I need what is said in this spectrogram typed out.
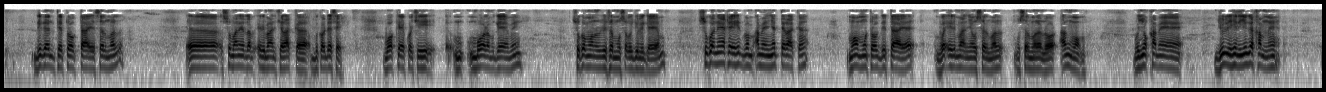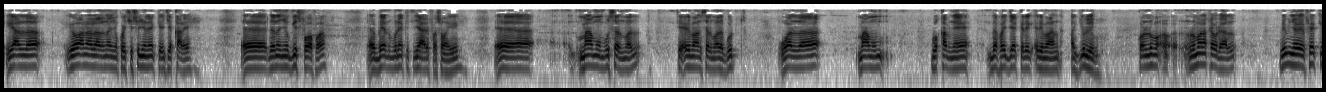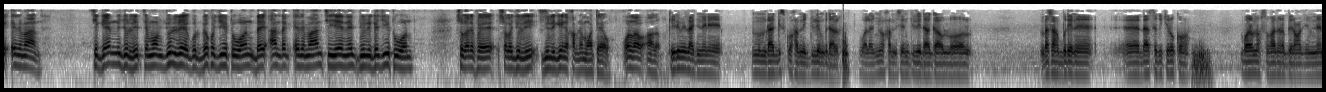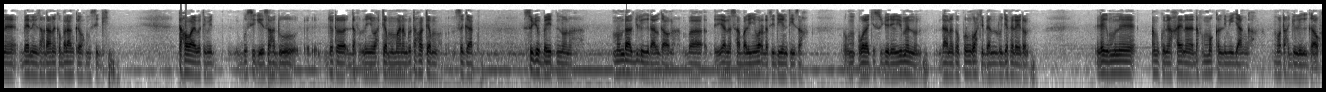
diggante toog taaye sëlmal su ma nee dab elimaan ci ràkk bi ko desee bokkee ko ci mboolam gee mi su ko mënul itam mu soog a julli gayam su ko neexee it ba mu amee ñetti ràkka moom mu toog di taaye ba ilimaan ñëw sëlmal mu sëlmala ndoor ak moom bu ñu xamee julli hin yi nga xam ne yàlla yoonalal nañu ko ci suñu nekkee ci xare danañu gis foofa benn bu nekk ci ñaari façon yi maamum bu sëlmal te ilimaan sëlmal a gut wala maamum bu xam ne dafa jekk rek elimaan ak jullim kon lu lu mën a xew daal bi mu ñëwee fekk elimaan ci genn julli te moom julleegul ga ko jiitu woon day ànd ak elimaan ci yéene julli ga jiitu woon su ko defee soog a julli julli gi nga xam ne moo teew wallahu alam kii li muy laaj ne ne moom daa gis koo xam ne julleem gi daal wala ñoo xam ne seen julli daa gaaw lool ba sax bu dee ne daa sëgg ci rokon boo doon wax subhaana rabbil azim nee ne benn bi sax daanaka balaa nga koy wax mu siggi taxawaay ba tamit bu siggee sax du jot a def lu ñuy wax temm maanaam du taxaw temm sëggaat sujjóot ba it noonu moom daal julli gi daal gaaw na ba yenn sàbbal yi ñu war a def ci diggante yi sax wala ci sujjóot yu mel noonu daanaka pour nga wax ci benn lu jafe lay doon léegi mu ne am ku ne xëy na dafa mokkal li muy jàng moo tax julli gi gaaw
